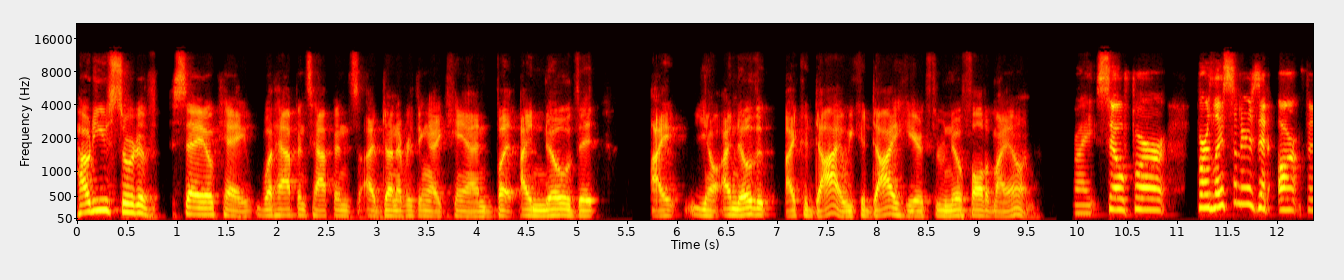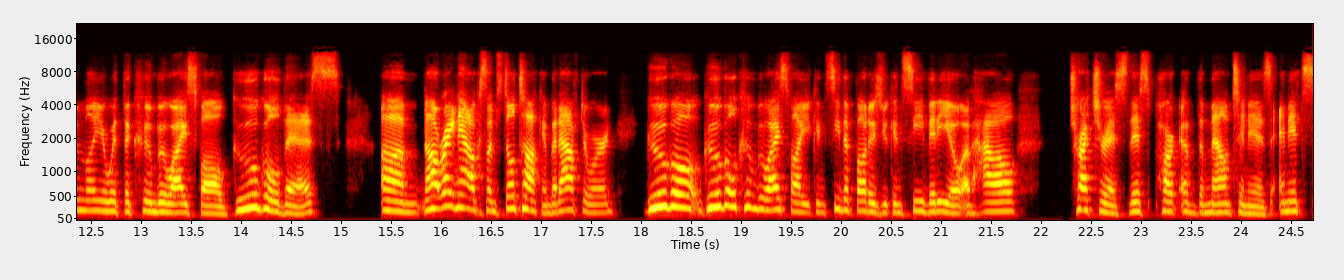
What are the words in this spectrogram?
how do you sort of say, okay, what happens happens. I've done everything I can, but I know that I, you know, I know that I could die. We could die here through no fault of my own. Right. So for for listeners that aren't familiar with the Khumbu Icefall, Google this. Um, not right now because I'm still talking, but afterward, Google Google Khumbu Icefall. You can see the photos. You can see video of how treacherous this part of the mountain is, and it's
